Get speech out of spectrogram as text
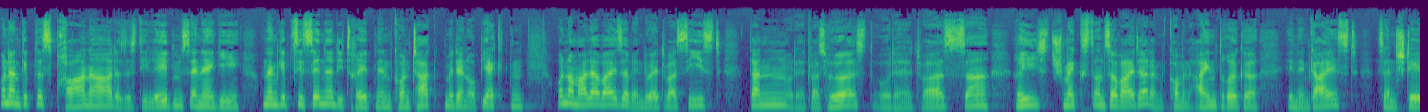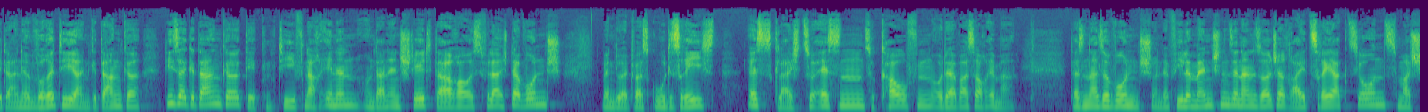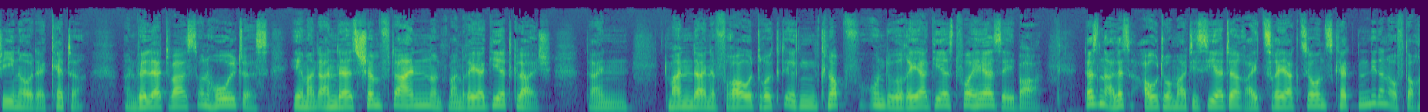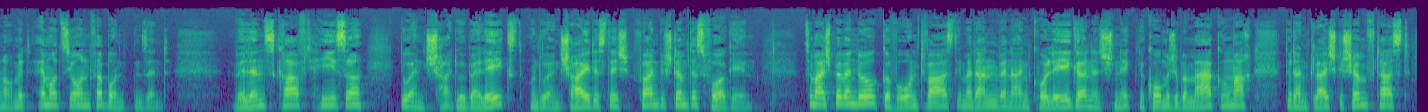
Und dann gibt es Prana, das ist die Lebensenergie. Und dann gibt es die Sinne, die treten in Kontakt mit den Objekten. Und normalerweise, wenn du etwas siehst, dann oder etwas hörst oder etwas äh, riechst, schmeckst und so weiter, dann kommen Eindrücke in den Geist. Es entsteht eine Vritti, ein Gedanke. Dieser Gedanke geht tief nach innen und dann entsteht daraus vielleicht der Wunsch, wenn du etwas Gutes riechst, es gleich zu essen, zu kaufen oder was auch immer. Das sind also Wunsch und viele Menschen sind eine solche Reizreaktionsmaschine oder Kette. Man will etwas und holt es. Jemand anders schimpft einen und man reagiert gleich. Dein Mann, deine Frau drückt irgendeinen Knopf und du reagierst vorhersehbar. Das sind alles automatisierte Reizreaktionsketten, die dann oft auch noch mit Emotionen verbunden sind. Willenskraft hieße, du, du überlegst und du entscheidest dich für ein bestimmtes Vorgehen. Zum Beispiel, wenn du gewohnt warst, immer dann, wenn ein Kollege eine, eine komische Bemerkung macht, du dann gleich geschimpft hast,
